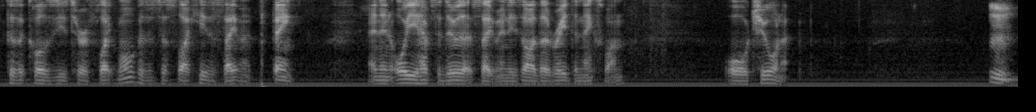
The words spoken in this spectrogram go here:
because it causes you to reflect more? Because it's just like here's a statement, bang, and then all you have to do with that statement is either read the next one or chew on it. Mm.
